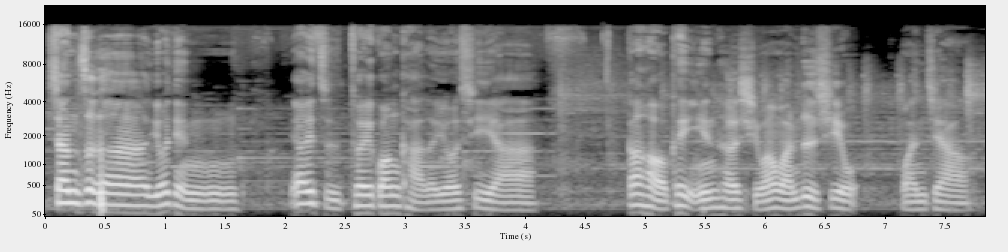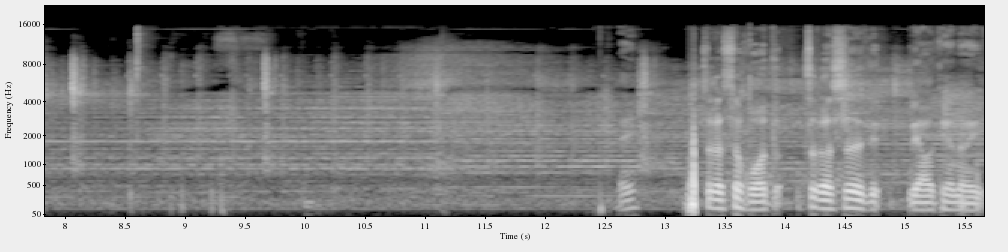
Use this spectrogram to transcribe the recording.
像这个有点要一直推关卡的游戏啊，刚好可以迎合喜欢玩日系玩家、哦。哎，这个是活动，这个是聊天而已。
